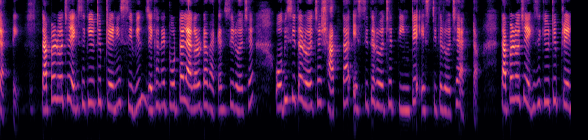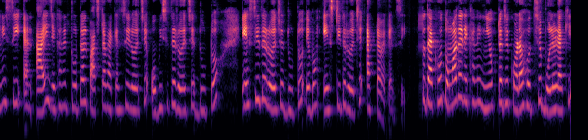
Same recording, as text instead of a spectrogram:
চারটে। তারপরে রয়েছে এক্সিকিউটিভ ট্রেনি সিভিল যেখানে টোটাল এগারোটা ভ্যাকেন্সি রয়েছে ওবিসিতে রয়েছে সাতটা এসসিতে রয়েছে তিনটে এসটিতে রয়েছে একটা। তারপরে রয়েছে executive trainee C and I যেখানে টোটাল পাঁচটা ভ্যাকেন্সি রয়েছে ওবিসিতে রয়েছে দুটো এসসিতে রয়েছে দুটো এবং এসটিতে রয়েছে একটা ভ্যাকেন্সি তো দেখো, তোমাদের এখানে নিয়োগটা যে করা হচ্ছে বলে রাখি,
